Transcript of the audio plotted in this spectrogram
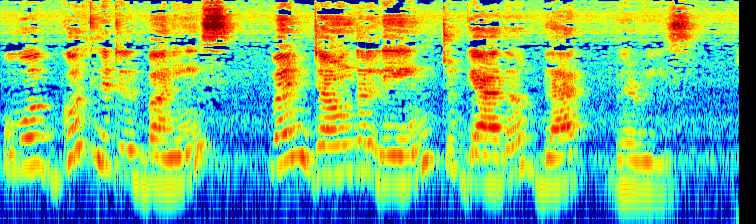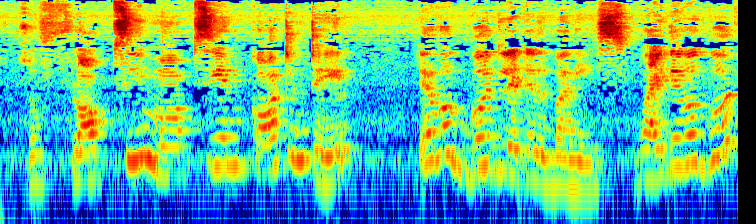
who were good little bunnies, went down the lane to gather blackberries. So Flopsy, Mopsy and Cottontail, they were good little bunnies. Why they were good?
